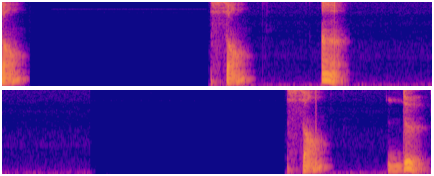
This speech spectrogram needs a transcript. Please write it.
cent, cent un, cent deux,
